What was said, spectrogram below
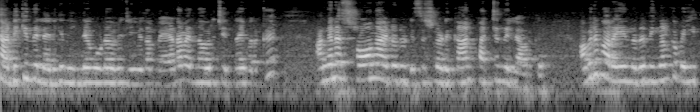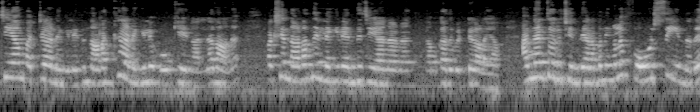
ശടിക്കുന്നില്ല എനിക്ക് നിന്റെ കൂടെ ഒരു ജീവിതം വേണം എന്ന ഒരു ചിന്ത ഇവർക്ക് അങ്ങനെ സ്ട്രോങ് ആയിട്ട് ഒരു ഡിസിഷൻ എടുക്കാൻ പറ്റുന്നില്ല അവർക്ക്. അവർ പറയുന്നത് നിങ്ങൾക്ക് വെയിറ്റ് ചെയ്യാൻ പറ്റുകയാണെങ്കിൽ ഇത് നടക്കുകയാണെങ്കിൽ ഓക്കെ നല്ലതാണ്. പക്ഷെ നടന്നില്ലെങ്കിൽ എന്ത് ചെയ്യാനാണ്? നമുക്കത് വിട്ടുകളയാം അങ്ങനത്തെ ഒരു ചിന്തയാണ്. അപ്പൊ നിങ്ങൾ ഫോഴ്സ് ചെയ്യുന്നത്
